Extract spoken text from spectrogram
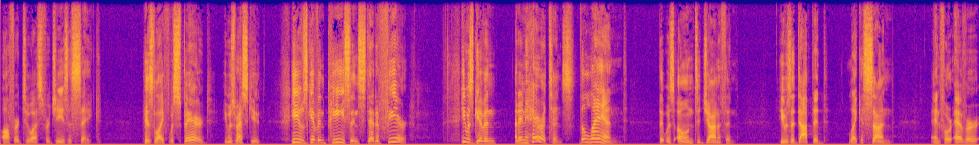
offered to us for Jesus' sake. His life was spared, he was rescued. He was given peace instead of fear. He was given an inheritance, the land that was owned to Jonathan. He was adopted like a son and forever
